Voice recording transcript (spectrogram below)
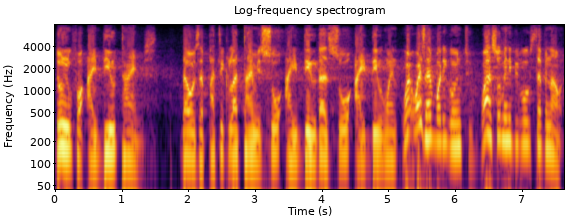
Don't look for ideal times. There was a particular time is so ideal. That's so ideal. When where, where's everybody going to? Why are so many people stepping out?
